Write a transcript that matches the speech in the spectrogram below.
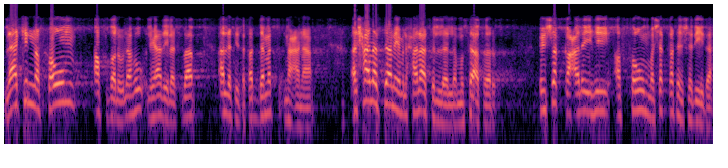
لكن الصوم أفضل له لهذه الأسباب التي تقدمت معنا. الحالة الثانية من حالات المسافر إن شق عليه الصوم مشقة شديدة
